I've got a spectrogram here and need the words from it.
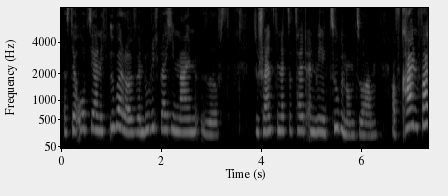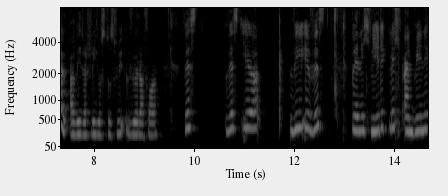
dass der Ozean nicht überläuft, wenn du dich gleich hineinwirfst. Du scheinst in letzter Zeit ein wenig zugenommen zu haben. Auf keinen Fall, erwiderte Justus würdevoll. Wisst, wisst ihr, wie ihr wisst, bin ich lediglich ein wenig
